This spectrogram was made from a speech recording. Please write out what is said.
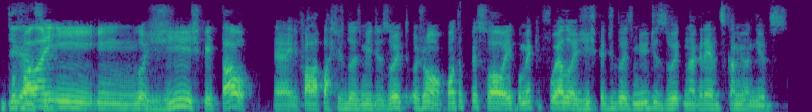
Vou falar em, em, logística e tal, é, e falar a partir de 2018. Ô, João, conta pro pessoal aí como é que foi a logística de 2018 na greve dos caminhoneiros.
